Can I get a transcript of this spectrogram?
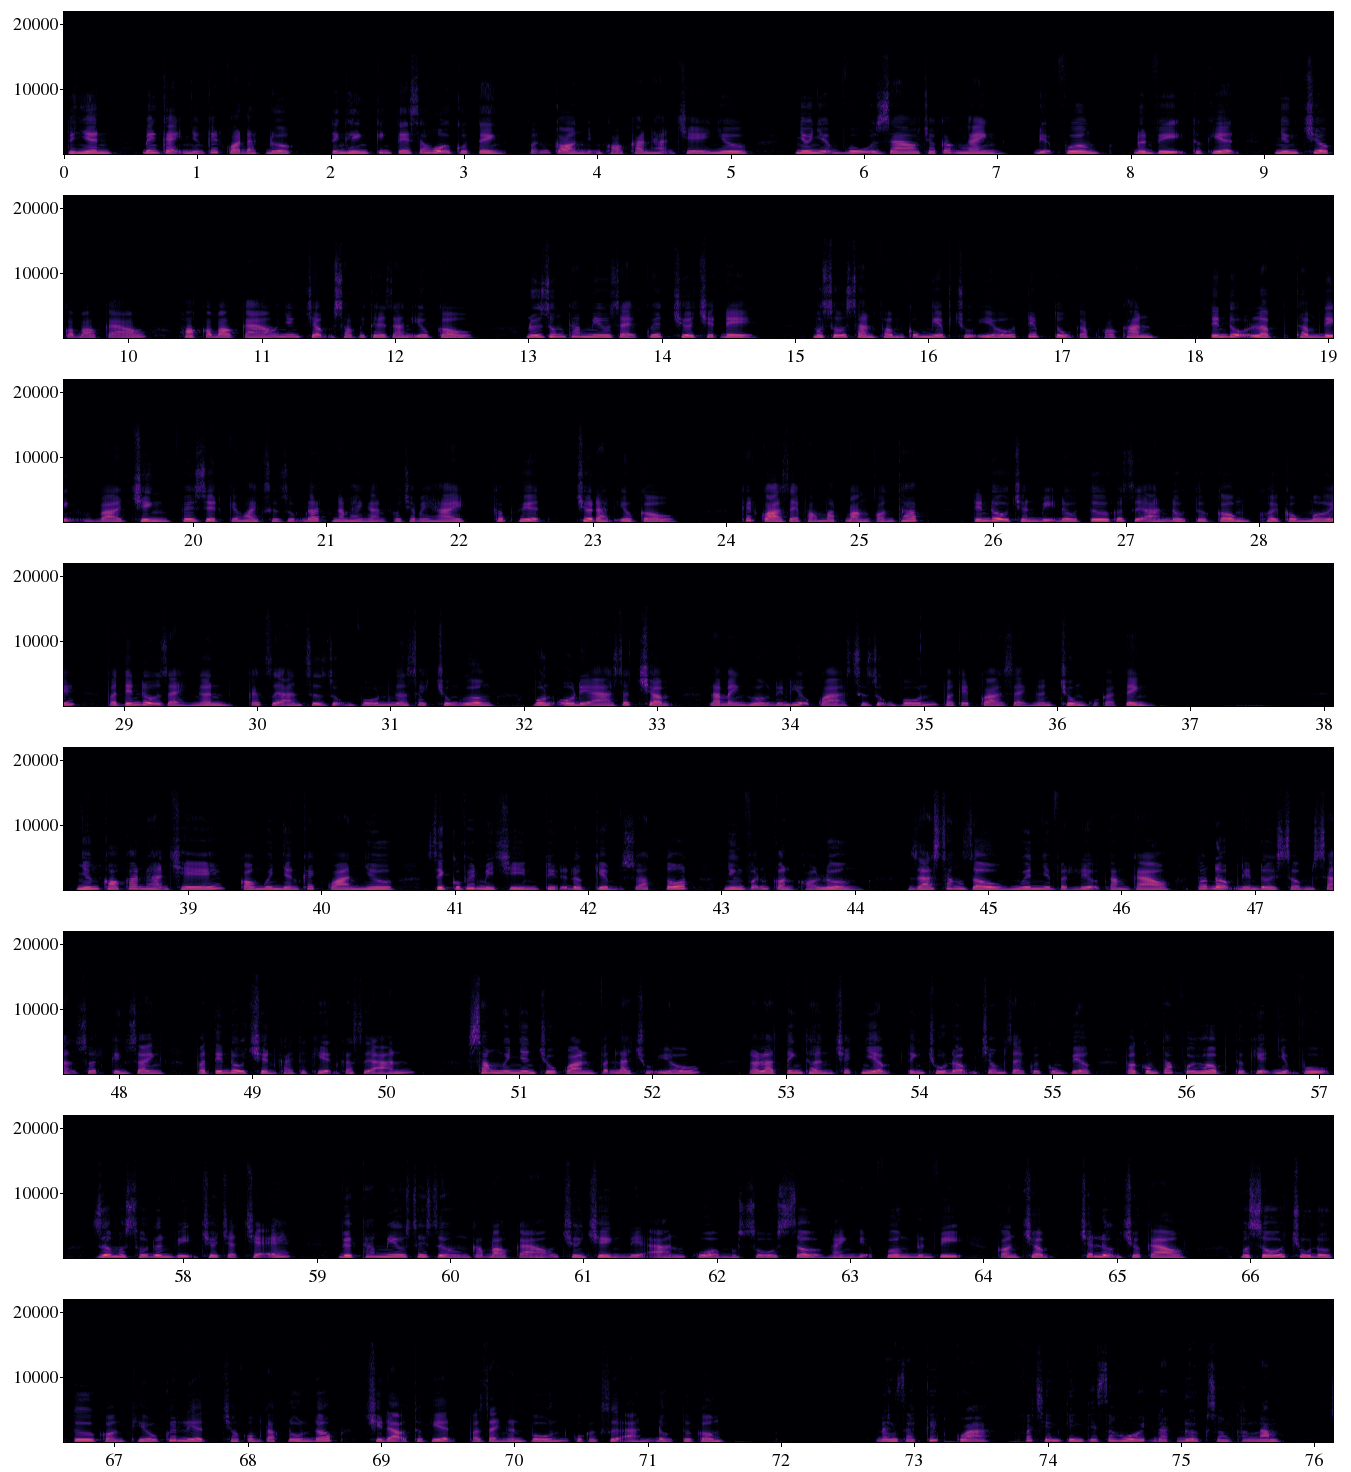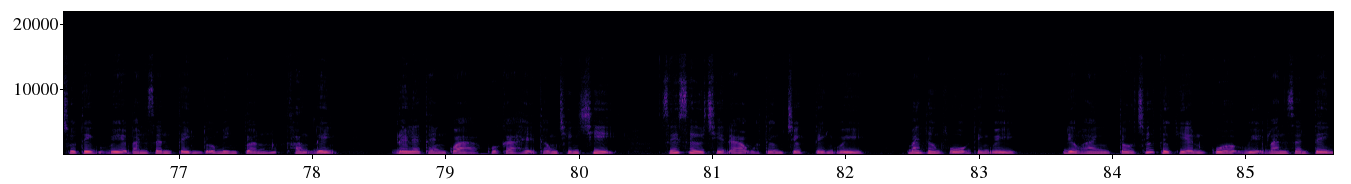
Tuy nhiên, bên cạnh những kết quả đạt được, tình hình kinh tế xã hội của tỉnh vẫn còn những khó khăn hạn chế như nhiều nhiệm vụ giao cho các ngành, địa phương, đơn vị thực hiện nhưng chưa có báo cáo hoặc có báo cáo nhưng chậm so với thời gian yêu cầu. Nội dung tham mưu giải quyết chưa triệt để. Một số sản phẩm công nghiệp chủ yếu tiếp tục gặp khó khăn. Tiến độ lập, thẩm định và trình phê duyệt kế hoạch sử dụng đất năm 2022 cấp huyện chưa đạt yêu cầu. Kết quả giải phóng mặt bằng còn thấp, tiến độ chuẩn bị đầu tư các dự án đầu tư công, khởi công mới và tiến độ giải ngân các dự án sử dụng vốn ngân sách trung ương, vốn ODA rất chậm, làm ảnh hưởng đến hiệu quả sử dụng vốn và kết quả giải ngân chung của cả tỉnh. Những khó khăn hạn chế có nguyên nhân khách quan như dịch COVID-19 tuy đã được kiểm soát tốt nhưng vẫn còn khó lường, giá xăng dầu, nguyên nhân vật liệu tăng cao, tác động đến đời sống sản xuất kinh doanh và tiến độ triển khai thực hiện các dự án. Song nguyên nhân chủ quan vẫn là chủ yếu, đó là tinh thần trách nhiệm, tính chủ động trong giải quyết công việc và công tác phối hợp thực hiện nhiệm vụ giữa một số đơn vị chưa chặt chẽ. Việc tham mưu xây dựng các báo cáo, chương trình, đề án của một số sở ngành địa phương đơn vị còn chậm, chất lượng chưa cao. Một số chủ đầu tư còn thiếu quyết liệt trong công tác đôn đốc, chỉ đạo thực hiện và giải ngân vốn của các dự án đầu tư công. Đánh giá kết quả phát triển kinh tế xã hội đạt được trong tháng 5, Chủ tịch Ủy ban dân tỉnh Đỗ Minh Tuấn khẳng định đây là thành quả của cả hệ thống chính trị dưới sự chỉ đạo của Thường trực tỉnh ủy, Ban Thường vụ tỉnh ủy, điều hành tổ chức thực hiện của Ủy ban dân tỉnh,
